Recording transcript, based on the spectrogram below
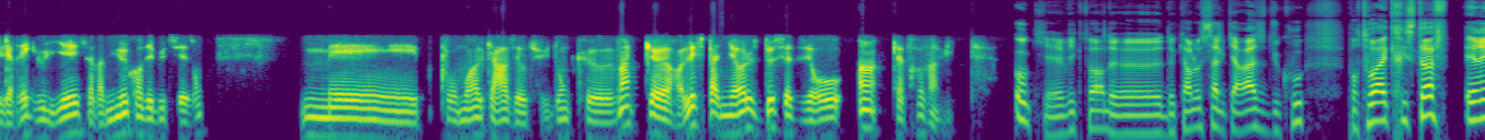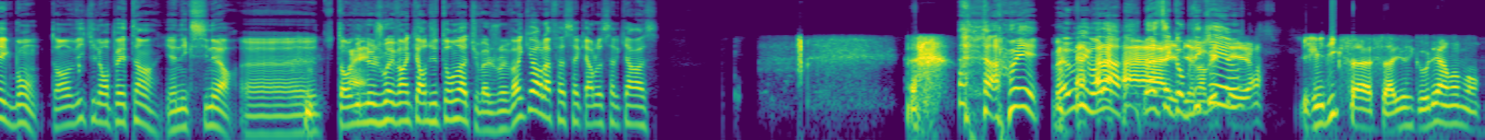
Il est régulier, ça va mieux qu'en début de saison. Mais pour moi, Alcaraz est au-dessus. Donc, euh, vainqueur, l'Espagnol, 2-7-0, 1-88. Ok, victoire de, de Carlos Alcaraz du coup. Pour toi, Christophe, Eric, bon, t'as envie qu'il en pète un, Yannick Sinner. Euh, t'as envie Ouais. de le jouer vainqueur du tournoi, tu vas le jouer vainqueur là face à Carlos Alcaraz. ah oui, bah oui, voilà, là c'est compliqué. hein. hein. J'ai dit que ça, ça allait rigoler à un moment.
